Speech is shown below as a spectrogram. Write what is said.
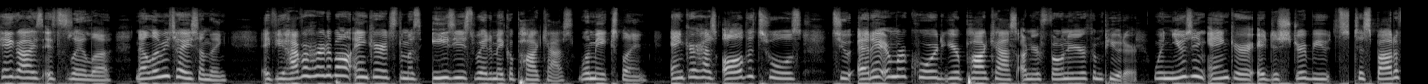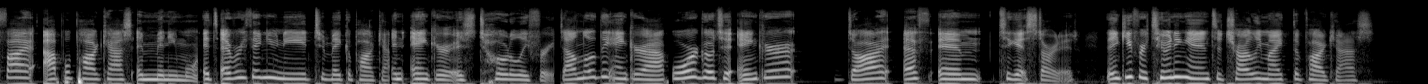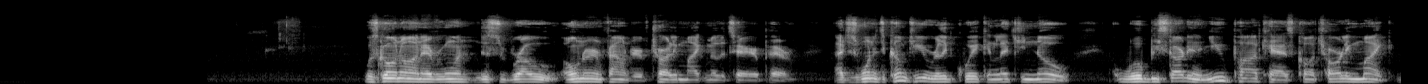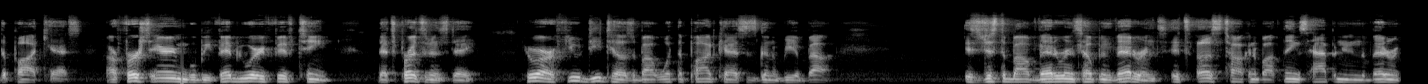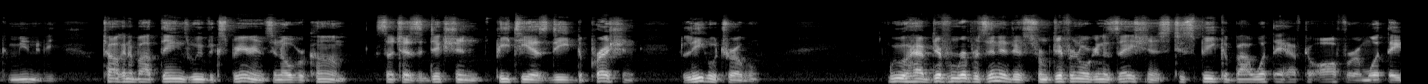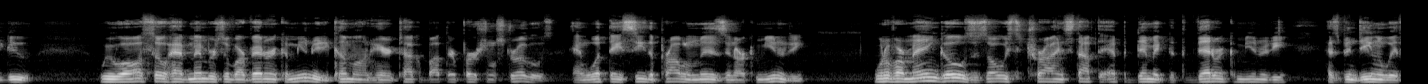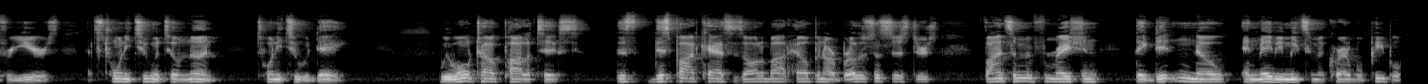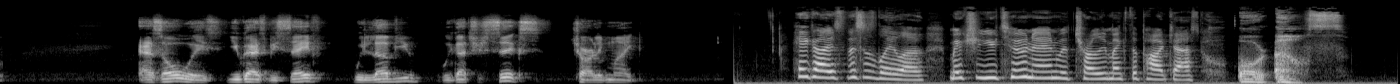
Hey guys, it's Layla. Now let me tell you something. If you haven't heard about Anchor, it's the most easiest way to make a podcast. Let me explain. Anchor has all the tools to edit and record your podcast on your phone or your computer. When using Anchor, it distributes to Spotify, Apple Podcasts, and many more. It's everything you need to make a podcast, and Anchor is totally free. Download the Anchor app or go to anchor.fm to get started. Thank you for tuning in to Charlie Mike the podcast. What's going on, everyone? This is Raul, owner and founder of Charlie Mike Military Apparel. I just wanted to come to you really quick and let you know we'll be starting a new podcast called Charlie Mike, the podcast. Our first airing will be February 15th. That's President's Day. Here are a few details about what the podcast is going to be about. It's just about veterans helping veterans. It's us talking about things happening in the veteran community, talking about things we've experienced and overcome such as addiction, PTSD, depression, legal trouble. We will have different representatives from different organizations to speak about what they have to offer and what they do. We will also have members of our veteran community come on here and talk about their personal struggles and what they see the problem is in our community. One of our main goals is always to try and stop the epidemic that the veteran community has been dealing with for years. That's 22 until none, 22 a day. We won't talk politics. This this podcast is all about helping our brothers and sisters find some information they didn't know and maybe meet some incredible people. As always, you guys be safe. We love you. We got your six, Charlie Mike. Hey guys, this is Layla. Make sure you tune in with Charlie Mike the podcast, or else.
